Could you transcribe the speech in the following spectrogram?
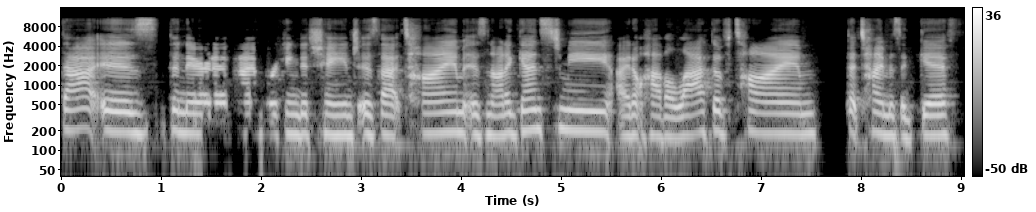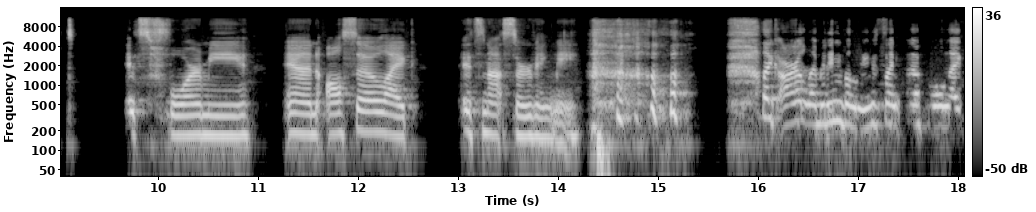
That is the narrative I'm working to change is that time is not against me. I don't have a lack of time. That time is a gift. It's for me. And also like it's not serving me. like our limiting beliefs, like the whole like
